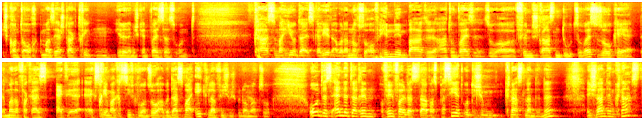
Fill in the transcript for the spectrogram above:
ich konnte auch immer sehr stark trinken. Jeder, der mich kennt, weiß das. Und es mal hier und da eskaliert, aber dann noch so auf hinnehmbare Art und Weise, so äh, für einen Straßendude, so weißt du so, okay, der Motherfucker ist äh, extrem aggressiv geworden, so, aber das war ekelhaft, wie ich mich benommen hab, so. Und es endet darin, auf jeden Fall, dass da was passiert und ich im Knast lande, ne? Ich lande im Knast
